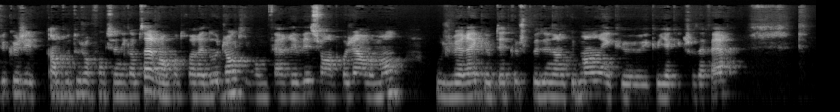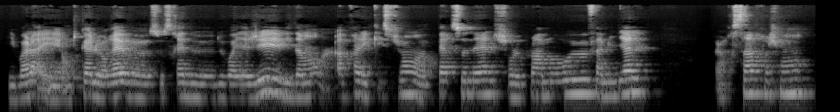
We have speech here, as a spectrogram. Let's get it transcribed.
vu que j'ai un peu toujours fonctionné comme ça, je rencontrerai d'autres gens qui vont me faire rêver sur un projet à un moment où je verrai que peut-être que je peux donner un coup de main et qu'il y a quelque chose à faire. Et voilà, et en tout cas, le rêve, ce serait de, voyager. Évidemment, après, les questions euh, personnelles sur le plan amoureux, familial, alors ça, franchement,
